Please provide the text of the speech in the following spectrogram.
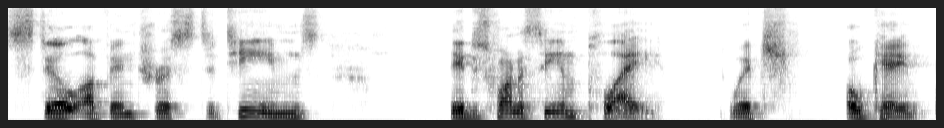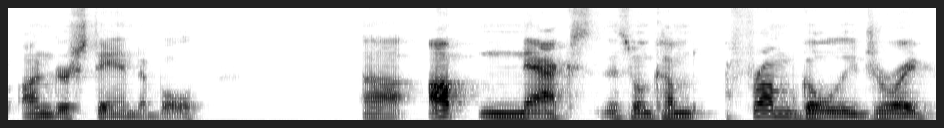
still of interest to teams. They just want to see him play, which, okay, understandable. Uh, up next, this one comes from Goalie Droid.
